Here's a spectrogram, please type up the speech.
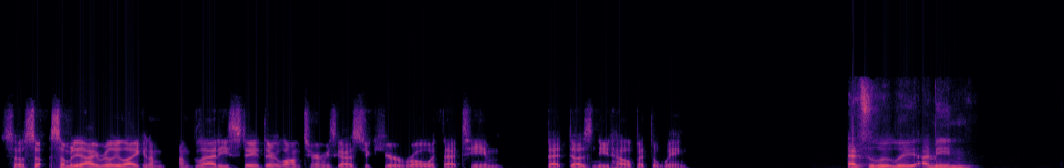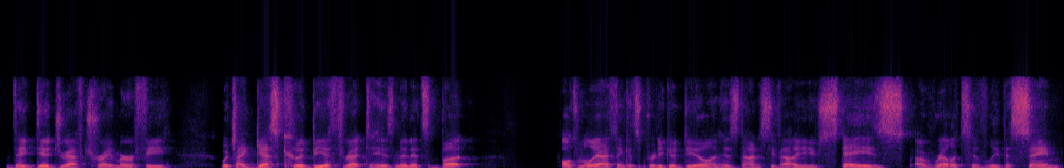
So, so somebody I really like, and I'm I'm glad he stayed there long term. He's got a secure role with that team that does need help at the wing. Absolutely. I mean, they did draft Trey Murphy, which I guess could be a threat to his minutes, but ultimately, I think it's a pretty good deal, and his dynasty value stays uh, relatively the same.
